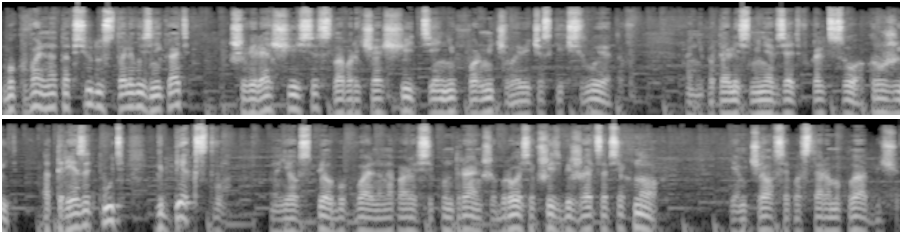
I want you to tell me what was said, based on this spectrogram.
Буквально отовсюду стали возникать шевелящиеся, слабо рычащие тени в форме человеческих силуэтов. Они пытались меня взять в кольцо, окружить, отрезать путь к бегству. Но я успел буквально на пару секунд раньше, бросившись бежать со всех ног. Я мчался по старому кладбищу,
